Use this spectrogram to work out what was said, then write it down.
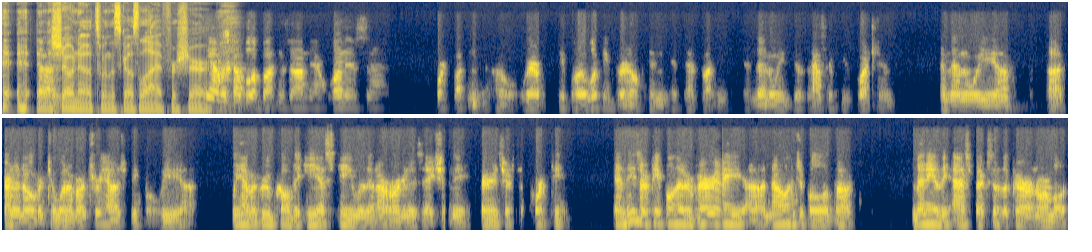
in the show notes when this goes live for sure. We have a couple of buttons on there. One is a support button uh, where people are looking for help can hit that button, and then we just ask a few questions, and then we uh, uh, turn it over to one of our triage people. We uh, we have a group called the EST within our organization, the Experiencer Support Team. And these are people that are very uh, knowledgeable about many of the aspects of the paranormal,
